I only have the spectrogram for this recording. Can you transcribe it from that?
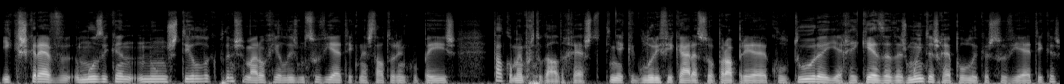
e que escreve música num estilo que podemos chamar o realismo soviético, nesta altura em que o país, tal como em Portugal de resto, tinha que glorificar a sua própria cultura e a riqueza das muitas repúblicas soviéticas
